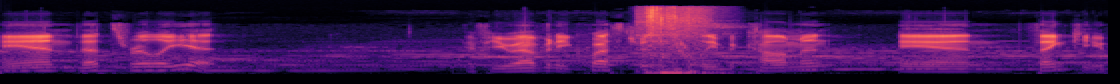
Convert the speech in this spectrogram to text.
And that's really it. If you have any questions, leave a comment, and thank you.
